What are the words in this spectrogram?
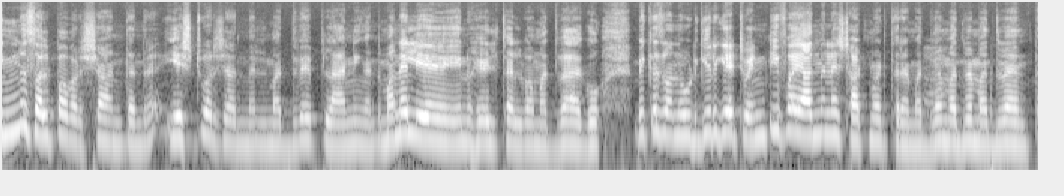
ಇನ್ನೂ ಸ್ವಲ್ಪ ವರ್ಷ ಅಂತಂದರೆ ಎಷ್ಟು ವರ್ಷ ಆದಮೇಲೆ ಮದುವೆ ಪ್ಲಾನಿಂಗ್ ಅಂತ, ಮನೇಲಿ ಏನು ಹೇಳ್ತಾ ಇಲ್ವಾ ಮದುವೆ ಆಗೋ? ಬಿಕಾಸ್ ಒಂದು ಹುಡುಗಿರಿಗೆ ಟ್ವೆಂಟಿ ಫೈವ್ ಆದಮೇಲೆ ಸ್ಟಾರ್ಟ್ ಮಾಡ್ತಾರೆ, ಮದುವೆ ಮದುವೆ ಮದುವೆ ಅಂತ.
